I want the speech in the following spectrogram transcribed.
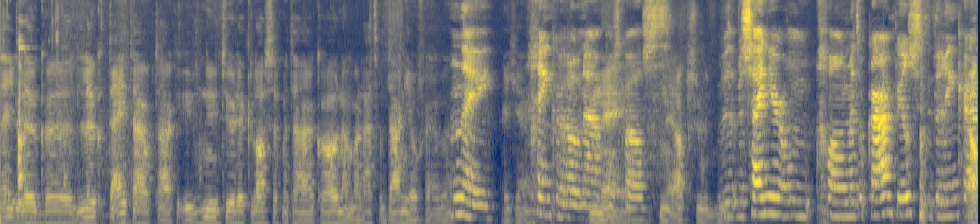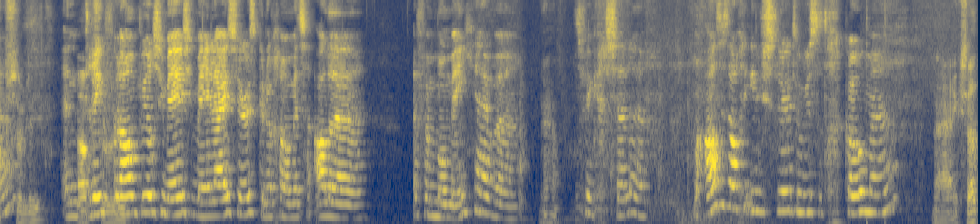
is een hele leuke, leuke tijd daar op de HKU. Nu natuurlijk lastig met de corona, maar laten we het daar niet over hebben. Nee, Weet je? geen corona Nee. podcast. Nee, absoluut niet. We, we zijn hier om gewoon met elkaar een pilsje te drinken. Absoluut. En absoluut. drink vooral een pilsje mee als je meeluistert. Kunnen we gewoon met z'n allen even een momentje hebben. Ja. Dat vind ik gezellig. Maar altijd al geïllustreerd, hoe is dat gekomen? Nou, ik zat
